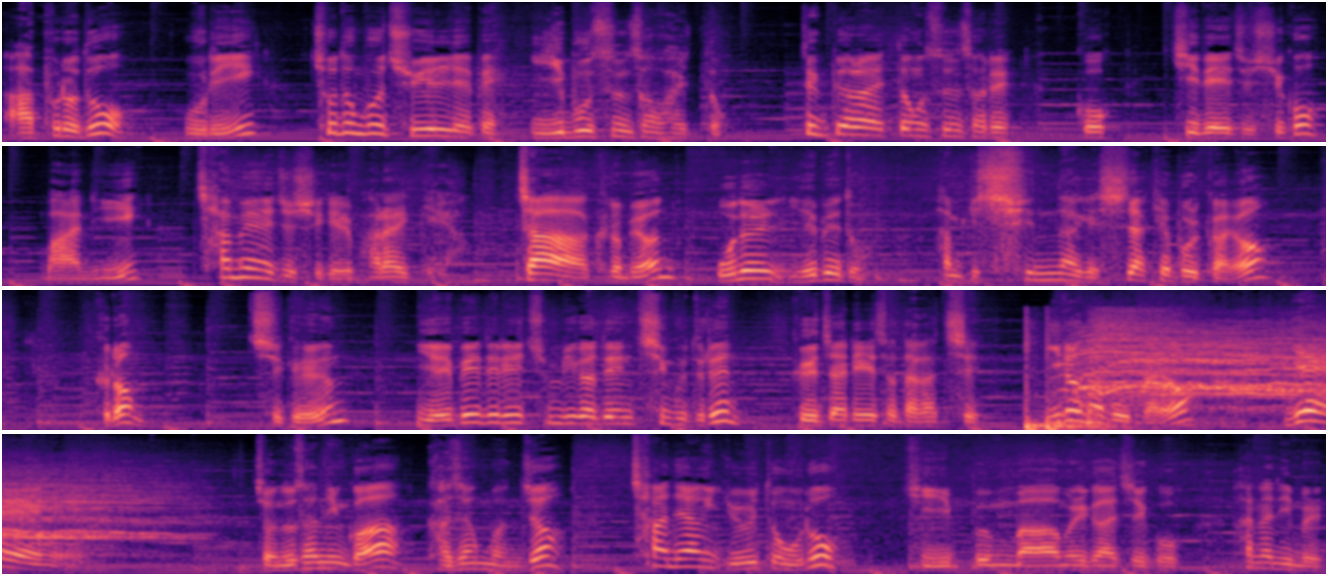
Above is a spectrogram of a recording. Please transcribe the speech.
앞으로도 우리 초등부 주일 예배 2부 순서 활동, 특별 활동 순서를 꼭 기대해 주시고 많이 참여해 주시길 바랄게요. 자, 그러면 오늘 예배도 함께 신나게 시작해 볼까요? 그럼 지금 예배들이 준비가 된 친구들은 그 자리에서 다 같이 일어나 볼까요? 예! 전도사님과 가장 먼저 찬양 율동으로 기쁜 마음을 가지고 하나님을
